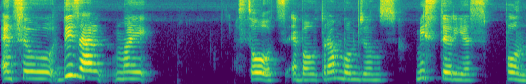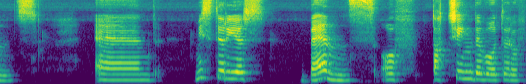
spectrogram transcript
And so these are my thoughts about Rambomjon's mysterious ponds and mysterious bends of touching the water of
